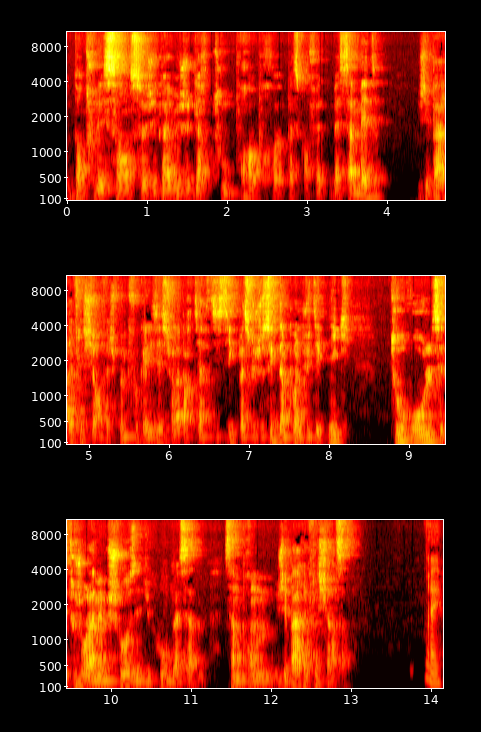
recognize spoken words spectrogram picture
dans tous les sens. J'ai quand même, je garde tout propre parce qu'en fait, ben, ça m'aide. J'ai pas à réfléchir. En fait, je peux me focaliser sur la partie artistique parce que je sais que d'un point de vue technique, tout roule, c'est toujours la même chose et du coup, ben, ça, ça me prend. J'ai pas à réfléchir à ça. Ouais.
